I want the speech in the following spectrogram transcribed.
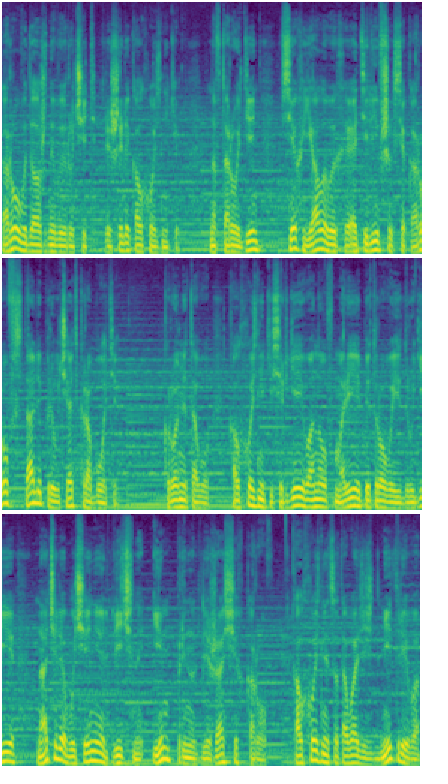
Коровы должны выручить, решили колхозники. На второй день всех яловых и отелившихся коров стали приучать к работе – Кроме того, колхозники Сергей Иванов, Мария Петрова и другие начали обучение лично им принадлежащих коров. Колхозница товарищ Дмитриева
